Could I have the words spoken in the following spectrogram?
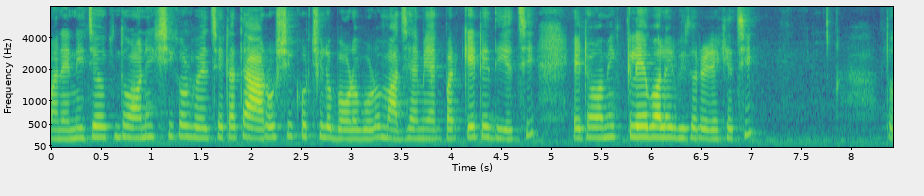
মানে নিচেও কিন্তু অনেক শিকড় হয়েছে। এটাতে আরও শিকড় ছিল বড় বড়। মাঝে আমি একবার কেটে দিয়েছি। এটাও আমি ক্লে বলের ভিতরে রেখেছি। তো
